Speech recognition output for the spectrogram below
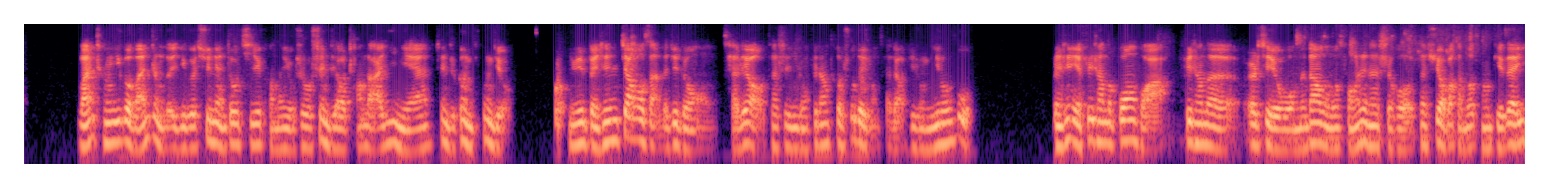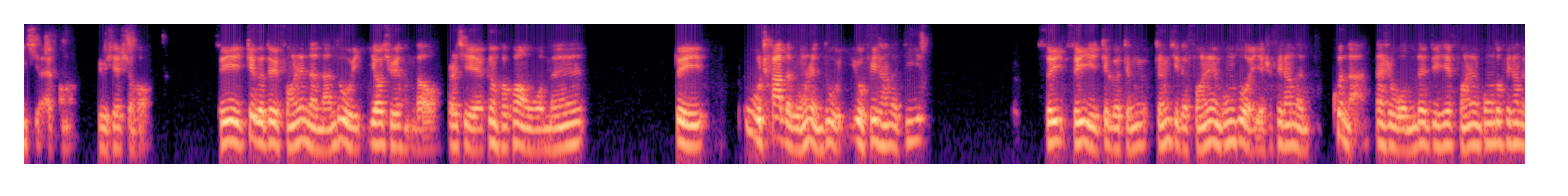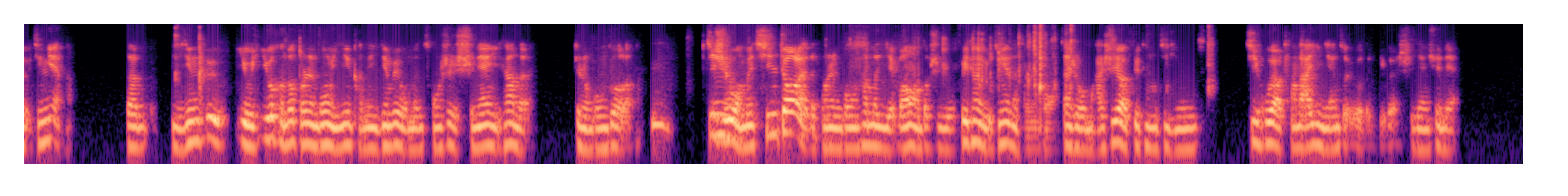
完成一个完整的一个训练周期，可能有时候甚至要长达一年，甚至更更久。因为本身降落伞的这种材料，它是一种非常特殊的一种材料，这种尼龙布本身也非常的光滑，非常的，而且我们当我们缝纫的时候，它需要把很多层叠在一起来缝，有些时候。所以这个对缝纫的难度要求也很高，而且更何况我们对误差的容忍度又非常的低，所以所以这个整整体的缝纫工作也是非常的困难。但是我们的这些缝纫工都非常的有经验啊，呃，已经对有有很多缝纫工已经可能已经为我们从事十年以上的这种工作了。嗯，即使我们新招来的缝纫工，他们也往往都是有非常有经验的缝纫工，但是我们还是要对他们进行几乎要长达一年左右的一个时间训练。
